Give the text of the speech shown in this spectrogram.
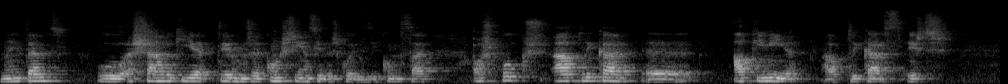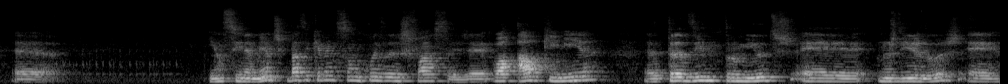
No entanto, o, a chave aqui é termos a consciência das coisas e começar aos poucos a aplicar uh, alquimia, a aplicar-se estes uh, ensinamentos que basicamente são coisas fáceis. É, a alquimia, uh, traduzindo por miúdos, é, nos dias de hoje, é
